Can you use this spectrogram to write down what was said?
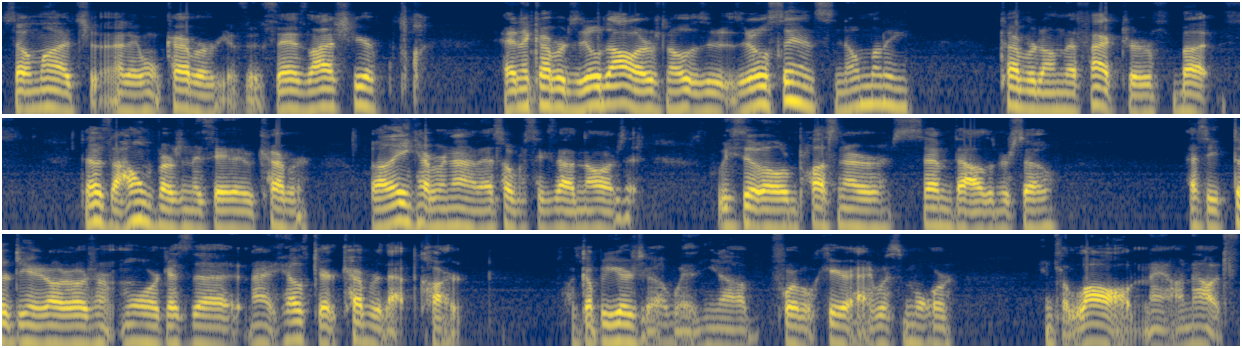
so much that they won't cover because it says last year hadn't covered zero dollars, no zero cents, no money covered on the factor, but that was the home version they say they would cover. Well, they ain't covering none of that. That's over six thousand dollars. that We still owe them plus another seven thousand or so. Thirteen hundred dollars or more because the United Healthcare covered that part a couple years ago when you know Affordable Care Act was more into law now. Now it's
